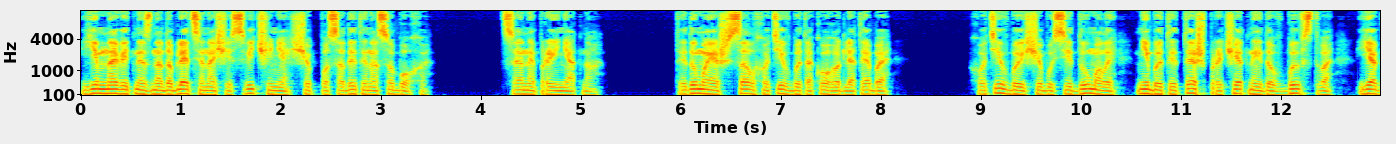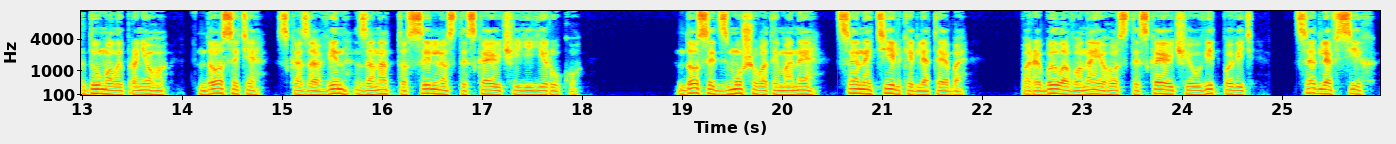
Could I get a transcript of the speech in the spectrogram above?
їм навіть не знадобляться наші свідчення, щоб посадити нас обоха. Це неприйнятно. Ти думаєш, Сал хотів би такого для тебе? Хотів би, щоб усі думали, ніби ти теж причетний до вбивства, як думали про нього. Досить, сказав він, занадто сильно стискаючи її руку. Досить змушувати мене, це не тільки для тебе. Перебила вона його, стискаючи у відповідь це для всіх.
